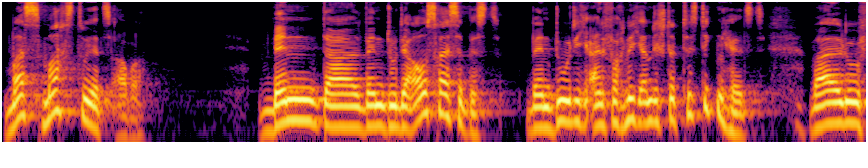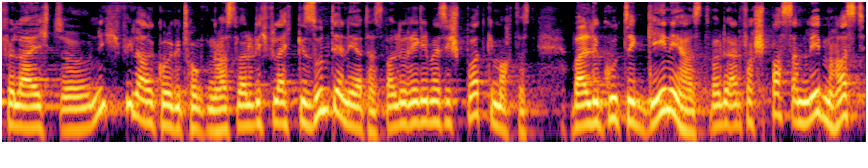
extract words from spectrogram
Was machst du jetzt aber, wenn, da, wenn du der Ausreißer bist, wenn du dich einfach nicht an die Statistiken hältst, weil du vielleicht äh, nicht viel Alkohol getrunken hast, weil du dich vielleicht gesund ernährt hast, weil du regelmäßig Sport gemacht hast, weil du gute Gene hast, weil du einfach Spaß am Leben hast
